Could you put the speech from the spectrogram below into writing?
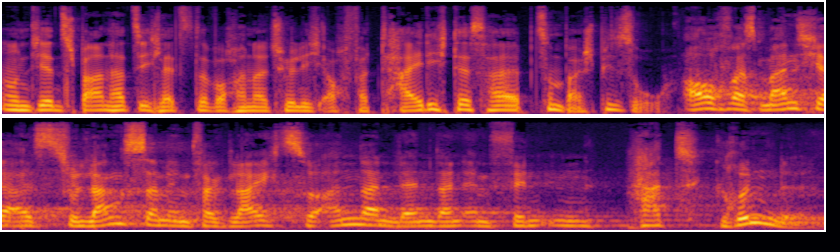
Und Jens Spahn hat sich letzte Woche natürlich auch verteidigt deshalb, zum Beispiel so. Auch was manche als zu langsam im Vergleich zu anderen Ländern empfinden, hat Gründe.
